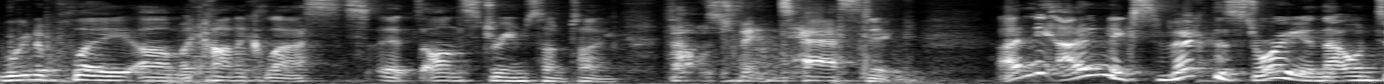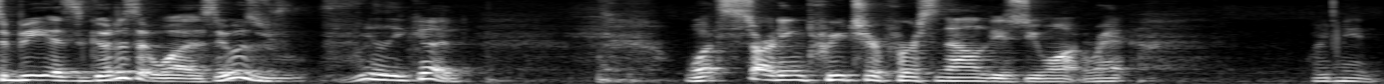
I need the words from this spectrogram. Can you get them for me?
we're gonna play um, Iconoclasts. It's on stream sometime. That was fantastic. I didn't, I didn't expect the story in that one to be as good as it was. It was really good. What starting preacher personalities do you want? Ran- what do you mean,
